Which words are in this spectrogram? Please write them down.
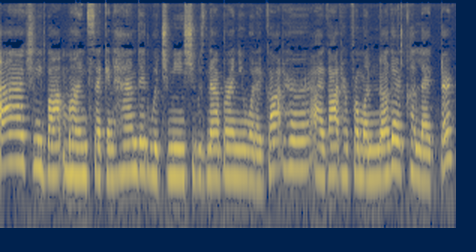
I actually bought mine second-handed, which means she was not brand new what I got her. I got her from another collector.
